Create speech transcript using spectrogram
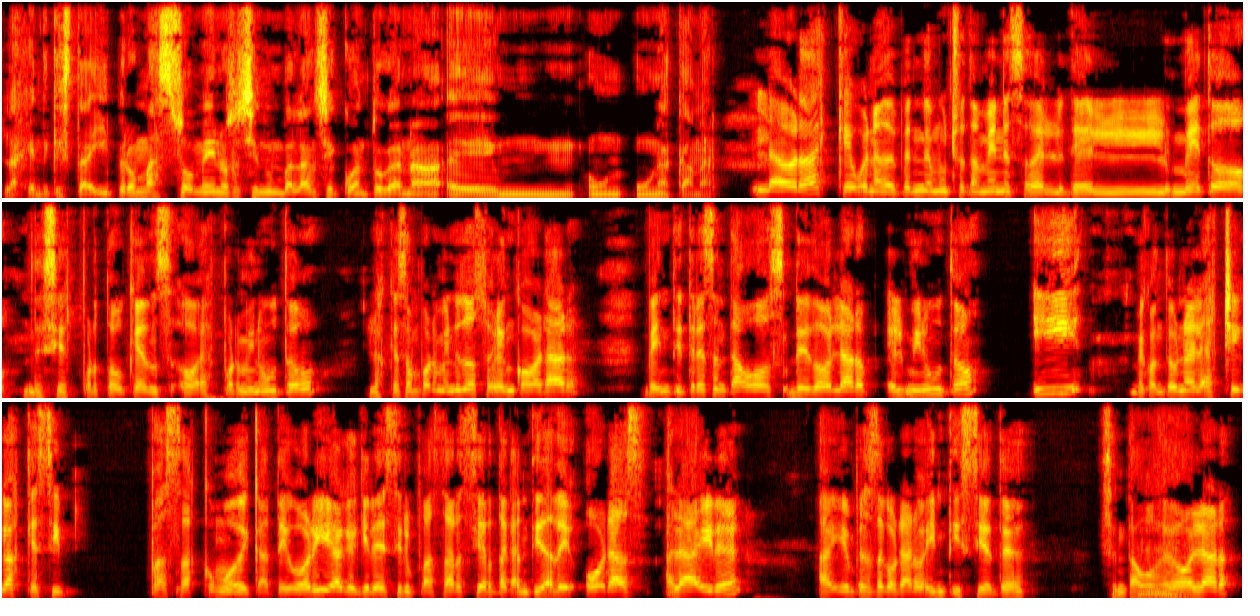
la gente que está ahí, pero más o menos haciendo un balance, ¿cuánto gana eh, un- un- una cámara? La verdad es que, bueno, depende mucho también eso del, del método, de si es por tokens o es por minuto. Los que son por minuto suelen cobrar 23 centavos de dólar el minuto. Y me contó una de las chicas que si pasás como de categoría, que quiere decir pasar cierta cantidad de horas al aire, ahí empiezas a cobrar 27 centavos de dólar.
